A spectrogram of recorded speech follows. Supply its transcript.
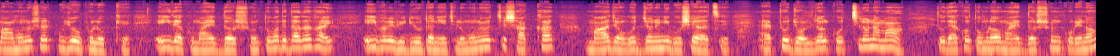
মা মনসার পুজো উপলক্ষে। এই দেখো, মায়ের দর্শন। তোমাদের দাদা ভাই এইভাবে ভিডিওটা নিয়েছিল। মনে হচ্ছে সাক্ষাৎ মা জগজ্জননী বসে আছে। এত জল জল করছিল না মা? তো দেখো, তোমরাও মায়ের দর্শন করে নাও।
